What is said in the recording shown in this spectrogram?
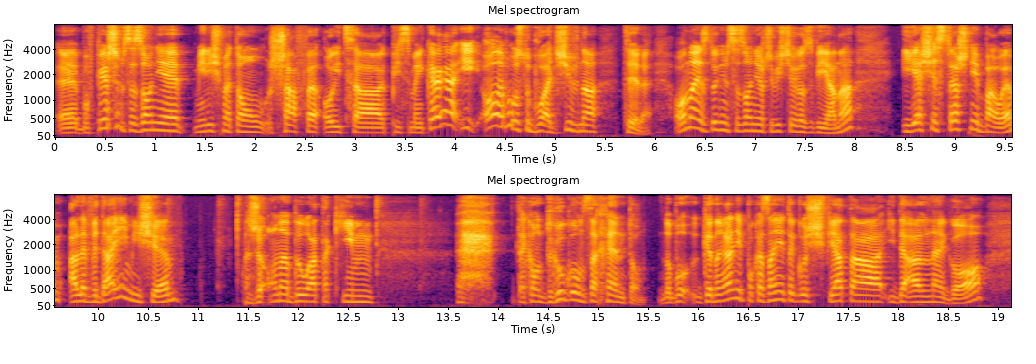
e, bo w pierwszym sezonie mieliśmy tą szafę ojca Peacemakera i ona po prostu była dziwna, tyle. Ona jest w drugim sezonie oczywiście rozwijana i ja się strasznie bałem, ale wydaje mi się, że ona była takim taką drugą zachętą. No bo generalnie pokazanie tego świata idealnego e,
